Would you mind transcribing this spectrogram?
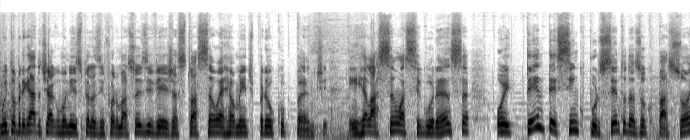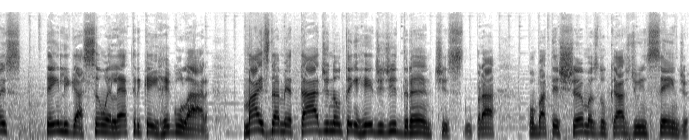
Muito obrigado, Tiago Muniz, pelas informações e veja, a situação é realmente preocupante. Em relação à segurança, 85% das ocupações têm ligação elétrica irregular. Mais da metade não tem rede de hidrantes para combater chamas no caso de um incêndio.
